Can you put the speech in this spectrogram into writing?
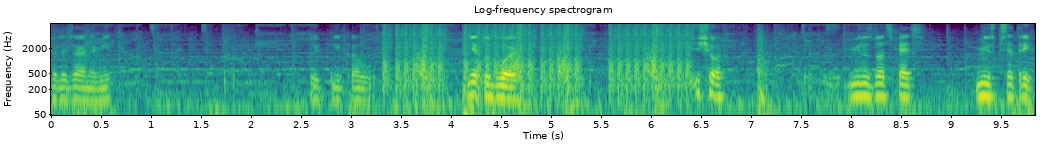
Залезаю на mid. Тут никого. Нету двое. Еще. Минус 25. Минус 53.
